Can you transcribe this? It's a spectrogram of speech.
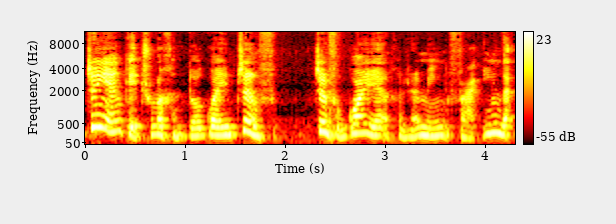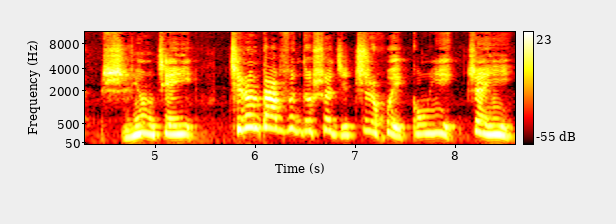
箴言给出了很多关于政府。政府官员和人民反映的实用建议，其中大部分都涉及智慧、公义、正义，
